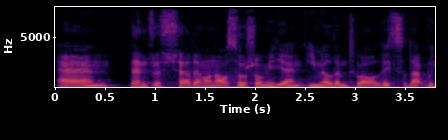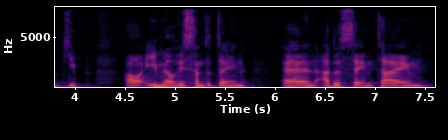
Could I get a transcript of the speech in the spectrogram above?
and then just share them on our social media and email them to our list so that we keep our email list entertained. And at the same time,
